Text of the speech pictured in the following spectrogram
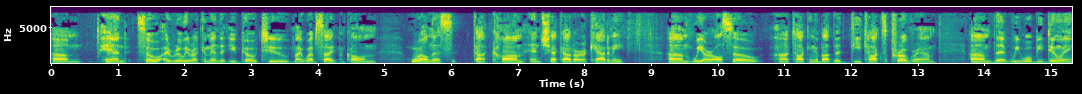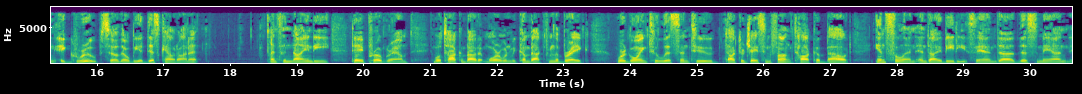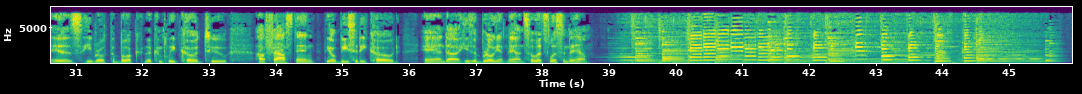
Um, and so I really recommend that you go to my website, mccollumwellness.com, and check out our academy. Um, we are also uh, talking about the detox program um, that we will be doing a group, so there'll be a discount on it. It's a 90 day program. We'll talk about it more when we come back from the break. We're going to listen to Dr. Jason Fung talk about insulin and diabetes. And uh, this man is, he wrote the book, The Complete Code to uh, Fasting, the Obesity Code, and uh, he's a brilliant man. So let's listen to him.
